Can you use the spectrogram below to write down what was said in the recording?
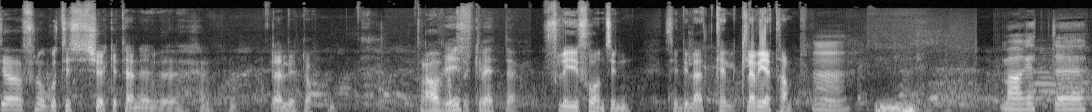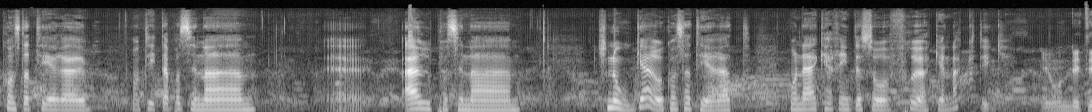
jag får nog gå till köket här nu. eh, mm, Eller ja, mm. Ja visst vet du. fly ifrån sin, sin lilla kla- klavertramp. Mm. Marit eh, konstaterar, hon tittar på sina eh, ärr på sina knogar och konstaterar att hon är kanske inte så frökenaktig. Är hon lite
